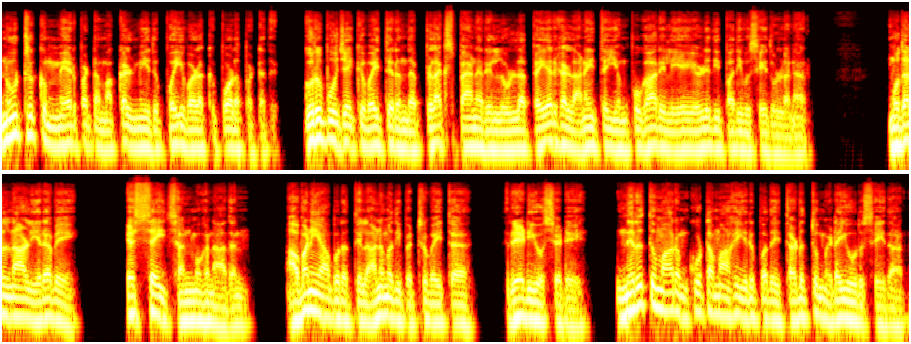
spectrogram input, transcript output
நூற்றுக்கும் மேற்பட்ட மக்கள் மீது பொய் வழக்கு போடப்பட்டது. குரு பூஜைக்கு வைத்திருந்த பிளக்ஸ் பேனரில் உள்ள பெயர்கள் அனைத்தையும் புகாரிலேயே எழுதி பதிவு செய்துள்ளனர். முதல் நாள் இரவே எஸ் ஐ சண்முகநாதன் அவனியாபுரத்தில் அனுமதி பெற்று வைத்த ரேடியோ செடே நிறுத்துமாறும் கூட்டமாக இருப்பதை தடுத்தும் இடையூறு செய்தார்.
